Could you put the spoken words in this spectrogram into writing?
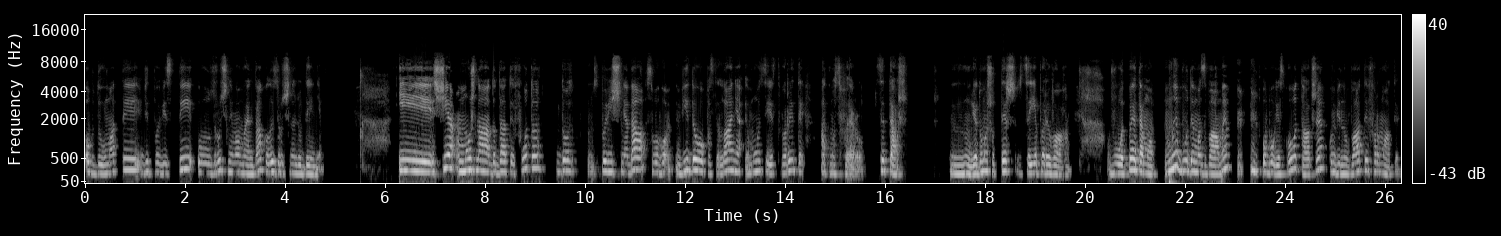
обдумати, відповісти у зручний момент, да, коли зручно людині. І ще можна додати фото до сповіщення да, свого відео, посилання, емоції, створити атмосферу. Це теж, ну, я думаю, що теж це є перевага. Вот, поэтому ми будемо з вами обов'язково також комбінувати формати.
